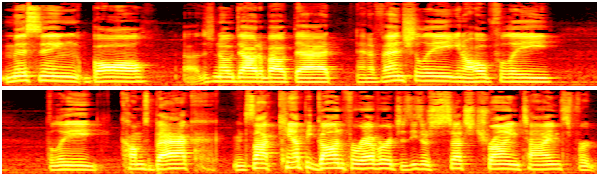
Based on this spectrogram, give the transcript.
missing ball. Uh, there's no doubt about that. And eventually, you know, hopefully the league comes back. It's not can't be gone forever. It's just these are such trying times for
